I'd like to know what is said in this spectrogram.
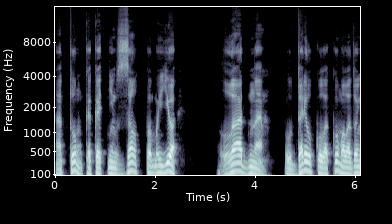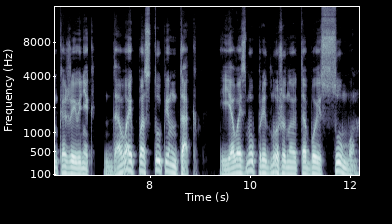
о том, как одним залпом ее... «Ладно», — ударил кулаком о ладонь кожевенник, — «давай поступим так. Я возьму предложенную тобой сумму,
